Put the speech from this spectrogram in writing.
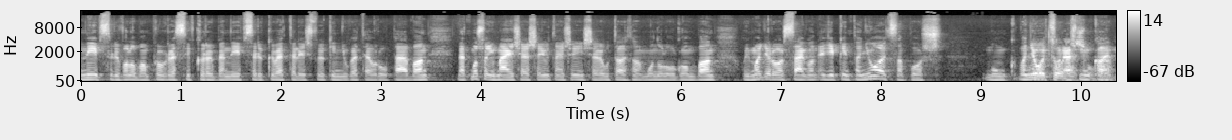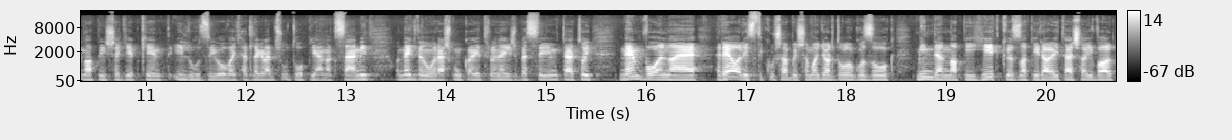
népszerű, valóban progresszív körökben népszerű követelés, főként Nyugat-Európában, mert most mondjuk május 1 után, és én is utaltam a monológomban, hogy Magyarországon egyébként a 8 napos munka, vagy 8 órás munkanap is egyébként illúzió, vagy hát legalábbis utópiának számít. A 40 órás munkahétről ne is beszéljünk, tehát hogy nem volna-e realisztikusabb és a magyar dolgozók mindennapi, hétköznapi realitásaival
